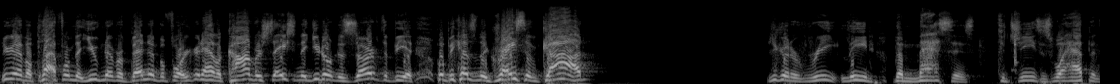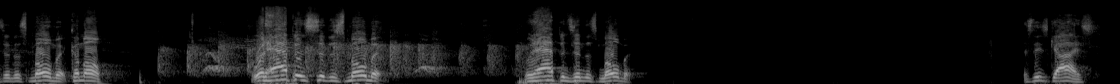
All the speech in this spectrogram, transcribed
You're going to have a platform that you've never been in before. You're going to have a conversation that you don't deserve to be in. But because of the grace of God, you're going to re- lead the masses to Jesus. What happens in this moment? Come on. What happens to this moment? What happens in this moment? Is these guys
